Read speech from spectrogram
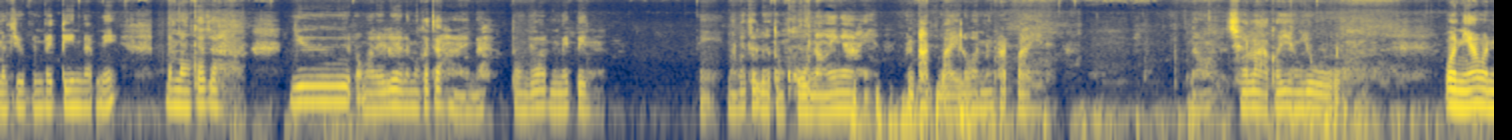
มันจะอยู่เป็นใบตีนแบบนี้ แล้วมันก็จะยืดออกมาเรื่อยๆ แล้วมันก็จะหายนะ ตรงยอดมันไม่เป็น นี่ มันก็จะเหลือตรงโคนเอาง่ายๆ มันผัดใบร้อยมันผัดใบ เนาะ เชื้อราก็ยังอยู่ วันนี้วัน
